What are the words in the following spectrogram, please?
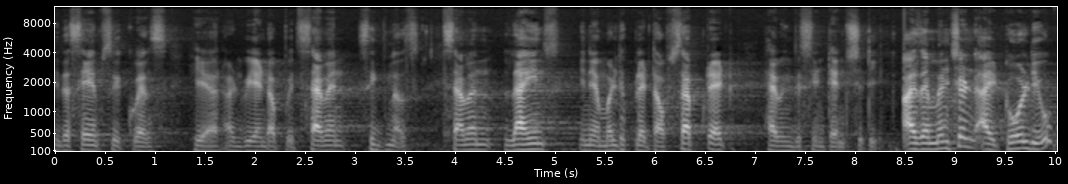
in the same sequence here and we end up with 7 signals, 7 lines in a multiplet of septet having this intensity. As I mentioned I told you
